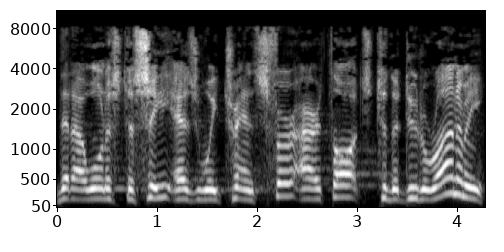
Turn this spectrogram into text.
that I want us to see as we transfer our thoughts to the Deuteronomy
